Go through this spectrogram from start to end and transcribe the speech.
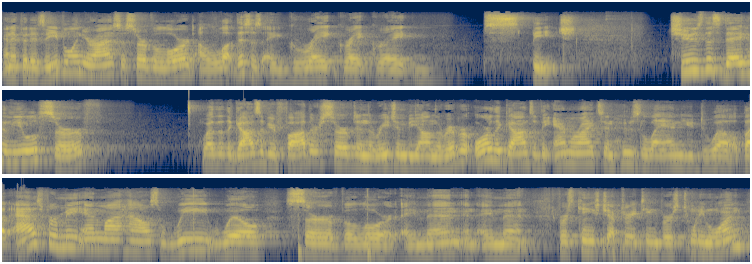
And if it is evil in your eyes to serve the Lord, I love, this is a great, great, great speech. Choose this day whom you will serve, whether the gods of your fathers served in the region beyond the river, or the gods of the Amorites in whose land you dwell. But as for me and my house, we will serve the Lord. Amen and amen. 1 Kings chapter 18, verse 21.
